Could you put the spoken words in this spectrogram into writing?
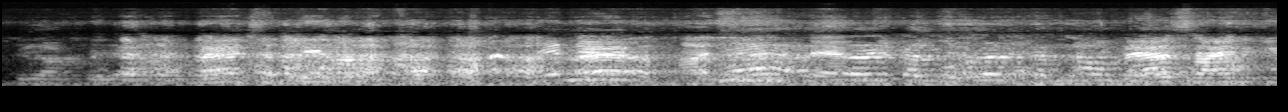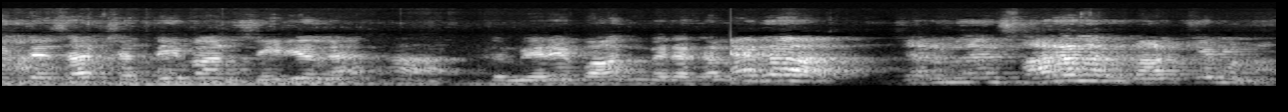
ਮੈਂ 36 ਵਾਰ ਮੈਂ ਸਾਈਨ ਕੀਤੇ ਸਰ 36 ਵਾਰ ਸੀਰੀਅਲ ਹੈ ਤੇ ਮੇਰੇ ਬਾਅਦ ਮੇਰੇ ਖਿਆਲ ਹੈਗਾ ਜਨਮ ਦਿਨ ਸਾਰਿਆਂ ਨਾਲ ਰਲ ਕੇ ਮਨਾ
